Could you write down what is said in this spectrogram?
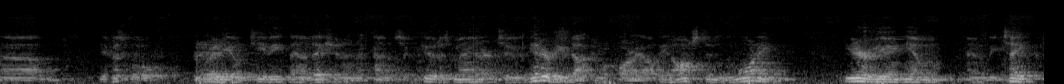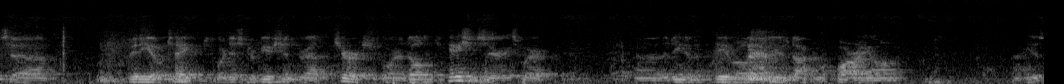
uh, the Episcopal Radio and TV Foundation in a kind of circuitous manner to interview Dr. Macquarrie. I'll be in Austin in the morning interviewing him and we taped, uh, videotaped for distribution throughout the church for an adult education series where uh, the Dean of the Cathedral interviews Dr. Macquarrie on uh, his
